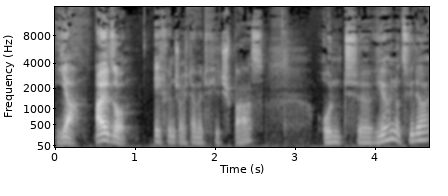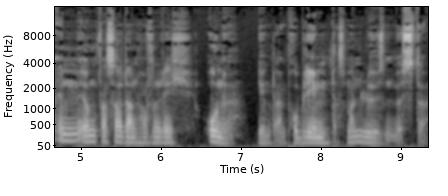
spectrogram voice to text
Ja, also, ich wünsche euch damit viel Spaß und äh, wir hören uns wieder im Irgendwasser dann hoffentlich ohne irgendein Problem, das man lösen müsste.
